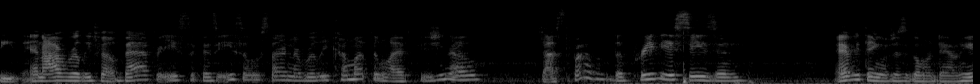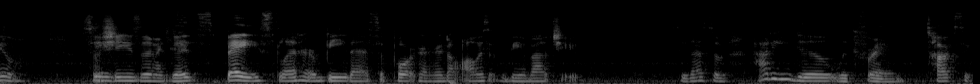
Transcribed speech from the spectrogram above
season. And I really felt bad for Issa because Issa was starting to really come up in life. Because, you know, That's the problem. the previous season, everything was just going downhill. So she's in a good space. Let her be that. Support her. It don't always have to be about you. See, that's a. How do you deal with friend toxic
